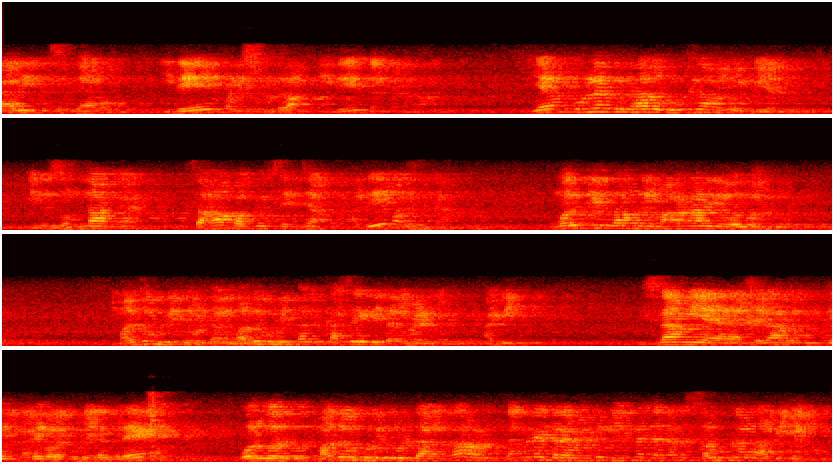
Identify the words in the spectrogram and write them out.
காரியத்தை செஞ்சாலும் இதே பனிஷ்மெண்ட் தான் இதே தண்டனை. என் புள்ளன்றதுனால விட்டுலாம் சொல்ல முடியாது. நீங்க சொன்னாங்க சகாபாக்கள் செஞ்சாங்க. அதே மாதிரி செஞ்சாங்க. உமரதி இல்லாவுடைய மகனாளில் ஒருவர் மது குடித்து விட்டார். மது குடித்தால் கசையடி தர வேண்டும். அடி. இஸ்லாமிய சிலாபத்தின் நடைபெறக்கூடிய இடத்திலே ஒருவர் மது குடித்து விட்டாங்கன்னா அவருக்கு தண்டனை தர வேண்டும். என்ன தண்டனை? சவுக்கால அடிக்கணும்.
